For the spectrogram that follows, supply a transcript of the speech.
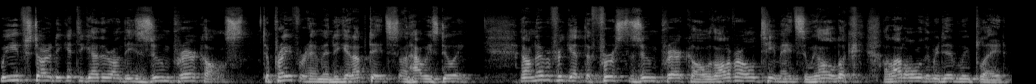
We've started to get together on these Zoom prayer calls to pray for him and to get updates on how he's doing. And I'll never forget the first Zoom prayer call with all of our old teammates, and we all look a lot older than we did when we played.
